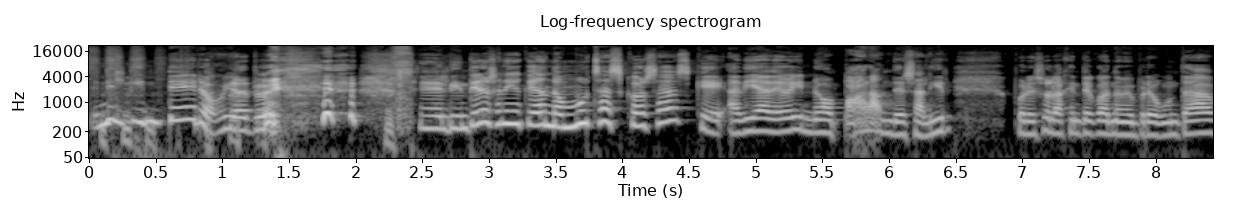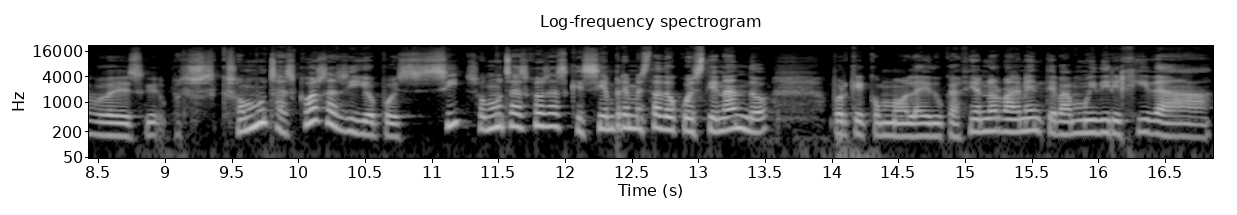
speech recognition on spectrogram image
En el tintero, mira tú. en el tintero se han ido quedando muchas cosas que a día de hoy no paran de salir. Por eso la gente cuando me pregunta, pues, pues son muchas cosas. Y yo, pues sí, son muchas cosas que siempre me he estado cuestionando, porque como la educación normalmente va muy dirigida a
